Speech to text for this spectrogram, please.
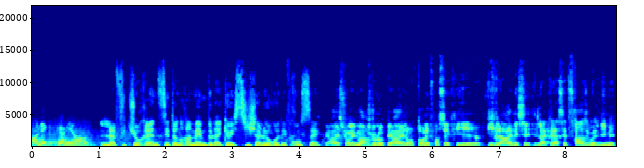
en expérience. La future reine s'étonnera même de l'accueil si chaleureux des Français. Et sur les marches de l'opéra, elle entend les Français crier euh, Vive la reine !» Et c'est là qu'elle a cette phrase où elle dit « Mais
